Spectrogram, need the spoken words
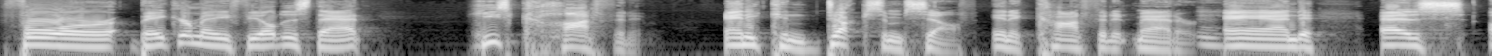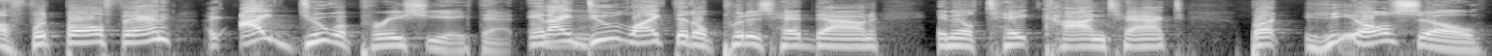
for Baker Mayfield is that he's confident and he conducts himself in a confident manner. Mm-hmm. And as a football fan, I, I do appreciate that. And mm-hmm. I do like that he'll put his head down and he'll take contact, but he also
